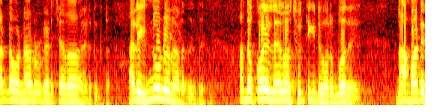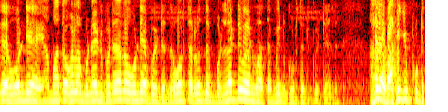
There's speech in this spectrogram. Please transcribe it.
ஆண்டவன் அருள் கிடைச்சாதான் எடுத்துக்கிட்டோம். அதில் இன்னொன்று நடந்தது. அந்த கோயிலெல்லாம் எல்லாம் சுற்றிக்கிட்டு வரும்போது நான் பாட்டுக்கு ஒண்டியா மற்றவங்களாம் முன்னாடி போயிட்டு நான் ஒண்டியாக போயிட்டு இருந்தேன். ஒருத்தர் வந்து லட்டு வேணுமா தம்பின்னு கொடுத்துட்டு போயிட்டாரு. அதை வாங்கி போட்டு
